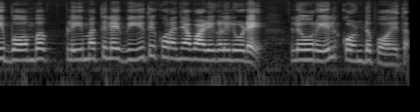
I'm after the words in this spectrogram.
ഈ ബോംബ് പ്ലീമത്തിലെ വീതി കുറഞ്ഞ വഴികളിലൂടെ ലോറിയിൽ കൊണ്ടുപോയത്.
